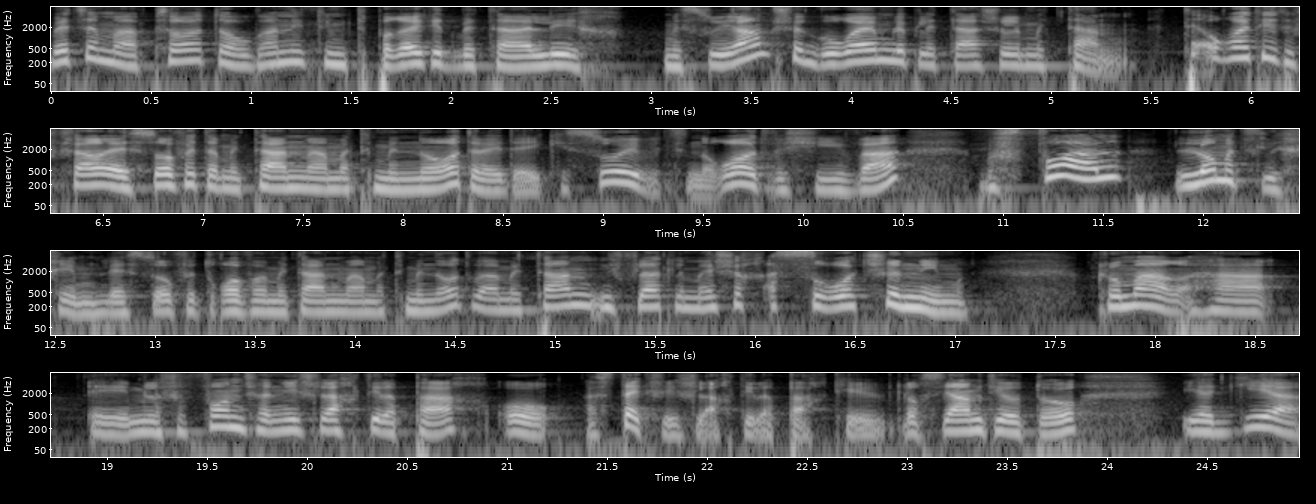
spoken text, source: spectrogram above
בעצם הפסולת האורגנית מתפרקת בתהליך מסוים שגורם לפליטה של מתאן. תאורטית אפשר לאסוף את המתאן מהמטמנות על ידי כיסוי וצינורות ושאיבה. בפועל לא מצליחים לאסוף את רוב המתאן מהמטמנות והמתאן נפלט למשך עשרות שנים. כלומר, המלפפון שאני השלכתי לפח, או הסטייק שהשלכתי לפח, כי לא סיימתי אותו, יגיע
